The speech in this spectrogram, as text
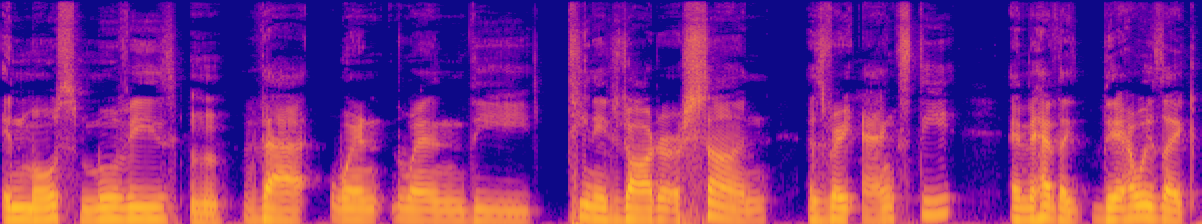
in most movies. Mm-hmm. That when when the teenage daughter or son is very angsty, and they have like they're always like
